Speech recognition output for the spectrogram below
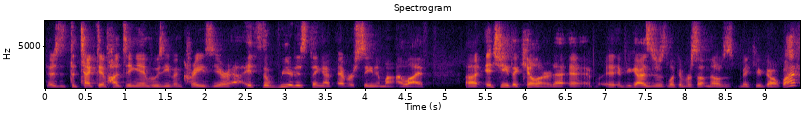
there's a detective hunting him who's even crazier. It's the weirdest thing I've ever seen in my life. Uh, Ichi the Killer. That, uh, if you guys are just looking for something that'll just make you go, what?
